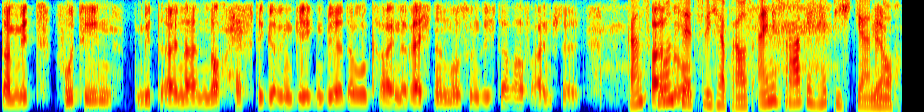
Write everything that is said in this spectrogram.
damit Putin mit einer noch heftigeren Gegenwehr der Ukraine rechnen muss und sich darauf einstellt. Ganz also grundsätzlich, also, Herr Braus, eine Frage hätte ich gern ja. noch.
